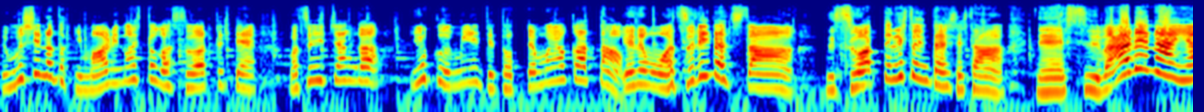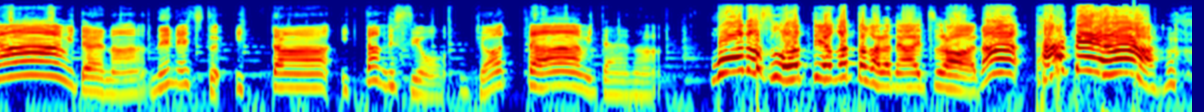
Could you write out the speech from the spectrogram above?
MC の時周りの人が座ってて、まつりちゃんがよく見えてとってもよかった。いやでもまつりたちさ、ね、座ってる人に対してさ、ねえ、座れないよーみたいな、ねねちょっと言った、言ったんですよ。ちょっとみたいな。まだ座ってやがったからね、あいつら。な、立てよ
